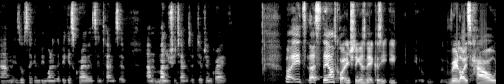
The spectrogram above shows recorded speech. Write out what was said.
um, is also going to be one of the biggest growers in terms of um, monetary terms of dividend growth. Well, it's that's they are quite interesting, isn't it? Because you, you realize how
